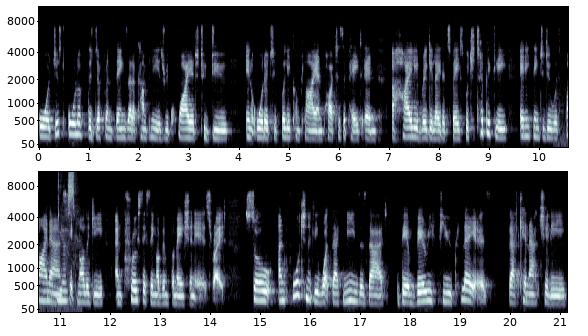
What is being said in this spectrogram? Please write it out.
or just all of the different things that a company is required to do in order to fully comply and participate in a highly regulated space, which typically anything to do with finance, yes. technology, and processing of information is, right? So, unfortunately, what that means is that there are very few players that can actually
